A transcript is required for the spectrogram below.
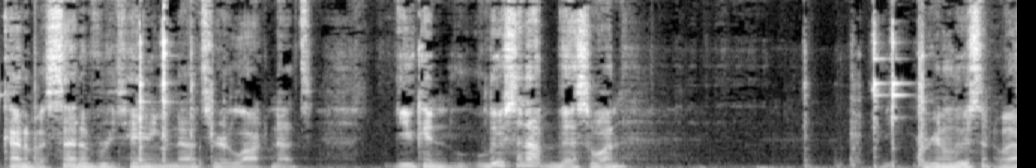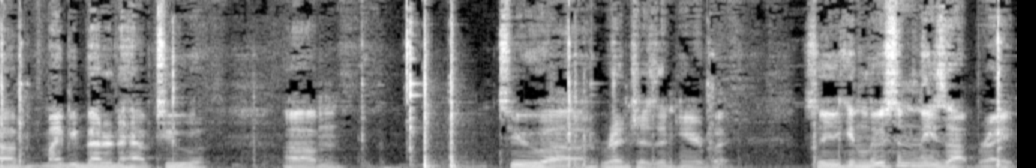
kind of a set of retaining nuts or lock nuts. You can loosen up this one. We're gonna loosen. Well, it might be better to have two um, two uh, wrenches in here, but so you can loosen these up, right?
